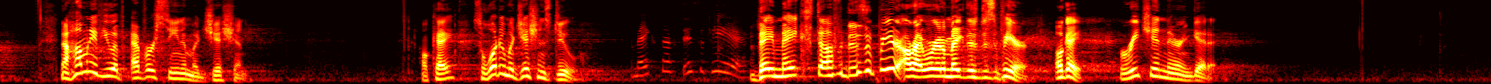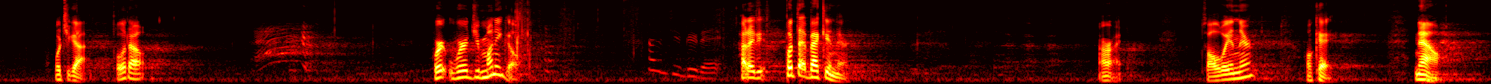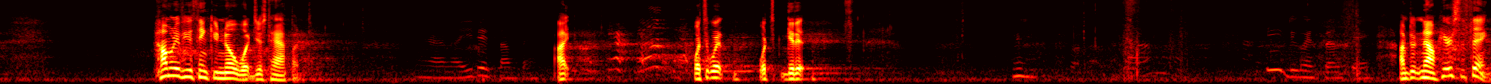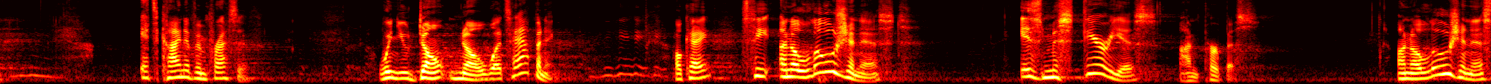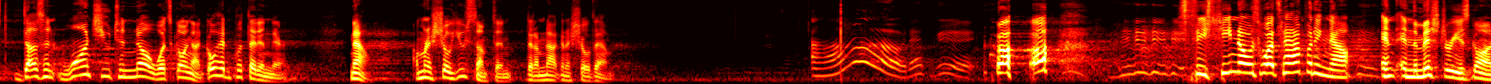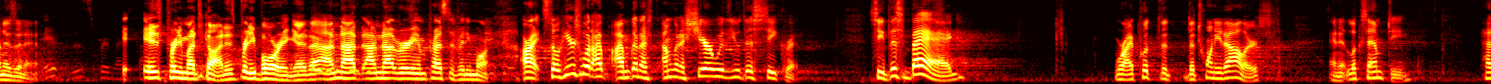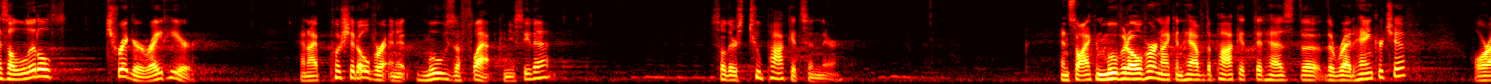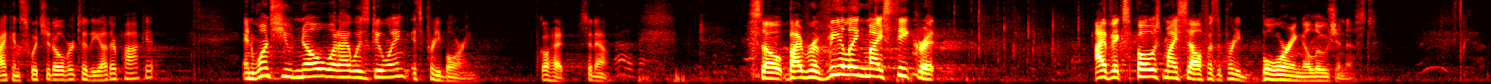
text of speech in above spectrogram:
Now, how many of you have ever seen a magician? Okay? So, what do magicians do? Make stuff disappear. They make stuff disappear. All right, we're going to make this disappear. Okay, reach in there and get it. What you got? Pull it out. Where, where'd your money go? How did you do that? How did I do? Put that back in there. All right. It's all the way in there? Okay. Now, how many of you think you know what just happened? I don't. You did something. I. What's what? What's get it? You doing something. I'm doing. Now, here's the thing. It's kind of impressive when you don't know what's happening. Okay? See, an illusionist is mysterious on purpose. An illusionist doesn't want you to know what's going on. Go ahead and put that in there. Now, I'm going to show you something that I'm not going to show them. Oh, that's good. See, she knows what's happening now, and, and the mystery is gone, isn't it? It's, it's pretty much. It's pretty much gone. It's pretty boring, and I'm not, I'm not very impressive anymore. All right, so here's what I, I'm going to I'm going to share with you this secret. See, this bag where I put the, the $20 and it looks empty has a little trigger right here. And I push it over and it moves a flap. Can you see that? So there's two pockets in there. And so I can move it over and I can have the pocket that has the, the red handkerchief, or I can switch it over to the other pocket. And once you know what I was doing, it's pretty boring. Go ahead, sit down. Oh, so, by revealing my secret, I've exposed myself as a pretty boring illusionist.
